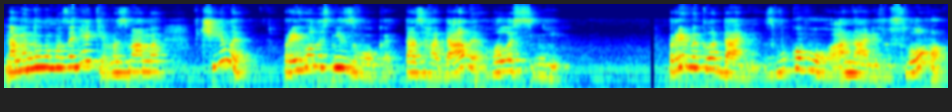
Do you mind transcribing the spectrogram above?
На минулому занятті ми з вами вчили приголосні звуки та згадали голосні. При викладанні звукового аналізу слова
